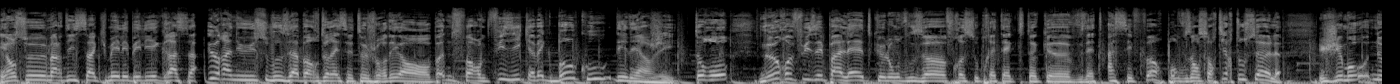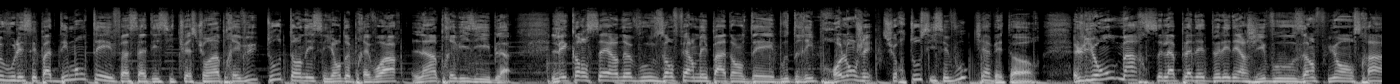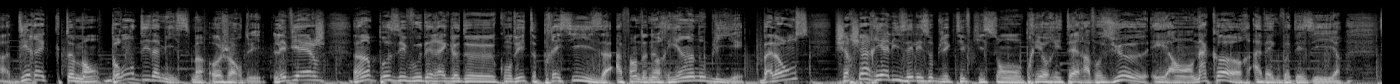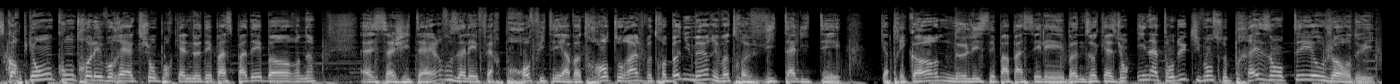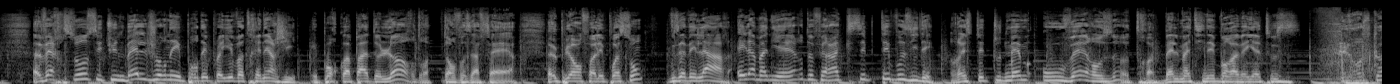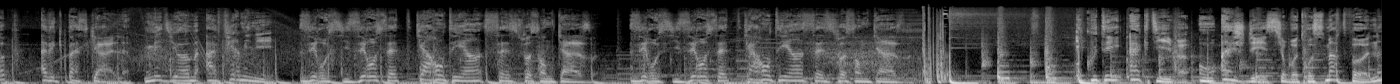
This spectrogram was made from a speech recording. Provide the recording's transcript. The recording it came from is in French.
Et en ce mardi 5 mai, les béliers, grâce à Uranus, vous aborderez cette journée en bonne forme physique avec beaucoup d'énergie. Taureau, ne refusez pas l'aide que l'on vous offre sous prétexte que vous êtes assez fort pour vous en sortir tout seul. Gémeaux, ne vous laissez pas démonter face à des situations imprévues tout en essayant de prévoir l'imprévisible. Les cancers, ne vous enfermez pas dans des bouderies prolongées, surtout si c'est vous qui avez tort. Lion, Mars, la planète de l'énergie, vous influencera directement. Bon dynamisme Les vierges, imposez-vous des règles de conduite précises afin de ne rien oublier. Balance, cherchez à réaliser les objectifs qui sont prioritaires à vos yeux et en accord avec vos désirs. Scorpion, contrôlez vos réactions pour qu'elles ne dépassent pas des bornes. Euh, Sagittaire, vous allez faire profiter à votre entourage votre bonne humeur et votre vitalité. Capricorne, ne laissez pas passer les bonnes occasions inattendues qui vont se présenter aujourd'hui. Verseau, c'est une belle journée pour déployer votre énergie et pourquoi pas de l'ordre dans vos affaires. Et puis enfin les poissons, vous avez l'art et la manière de faire accepter vos idées. Restez tout de même ouverts aux autres. Belle matinée, bon réveil à tous. L'horoscope avec Pascal, médium à Firmini. 06 07 41 16 75. 06 07 41 16 75. Écoutez Active en HD sur votre smartphone,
